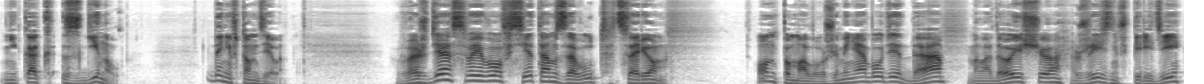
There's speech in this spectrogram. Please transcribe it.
Никак сгинул. Да не в том дело. Вождя своего все там зовут царем. Он помоложе меня будет, да, молодой еще, жизнь впереди,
